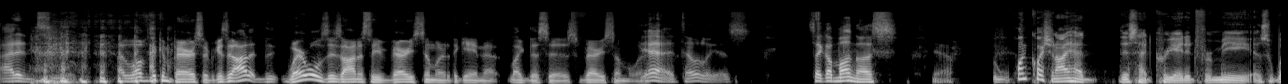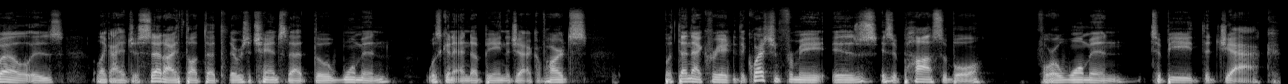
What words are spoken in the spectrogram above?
i didn't see it I love the comparison because it, the werewolves is honestly very similar to the game that like this is very similar. yeah it totally is it's like among us Yeah. One question I had this had created for me as well is like I had just said, I thought that there was a chance that the woman was going to end up being the Jack of Hearts. But then that created the question for me is is it possible for a woman to be the Jack?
